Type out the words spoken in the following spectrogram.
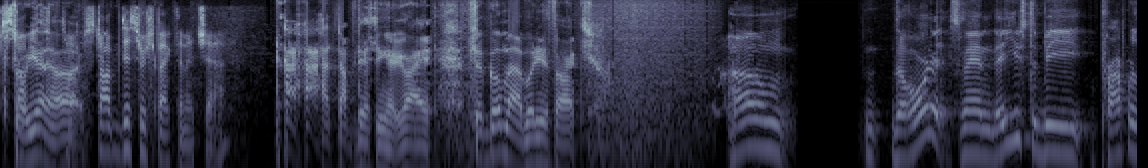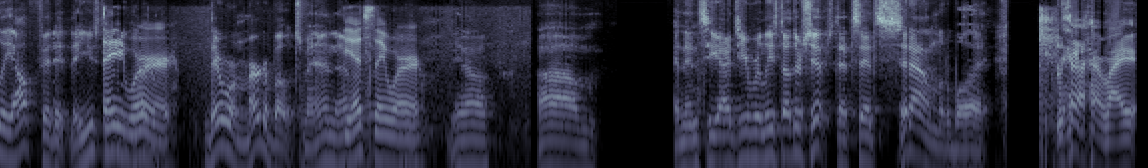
So Stop- yeah, uh, stop, stop disrespecting it chat stop dissing it, right? So go, Matt. What are your thoughts? Um, the Hornets, man, they used to be properly outfitted. They used to. they be murder- were They were murder boats, man. Uh, yes they were You know, um, and then CIG released other ships that said, "Sit down, little boy." right?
